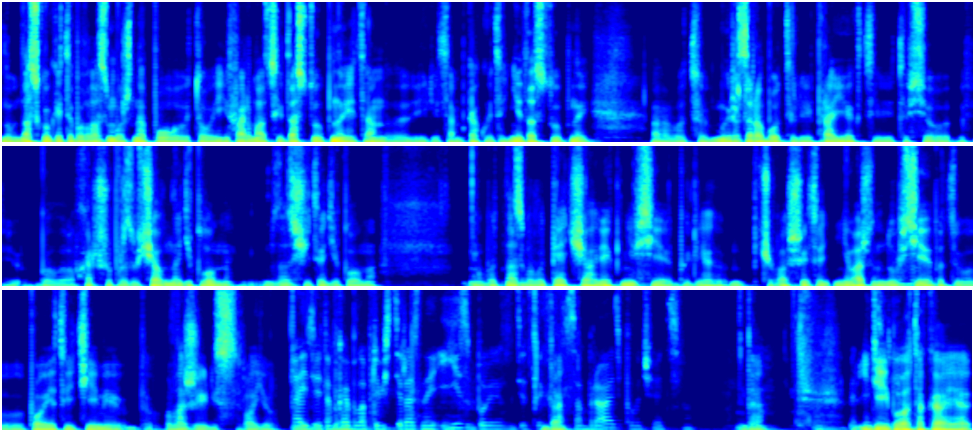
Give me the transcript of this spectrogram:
Ну, насколько это было возможно по той информации доступной там, э, или там какой-то недоступной. А вот мы разработали проект, и это все было хорошо прозвучало на дипломе, на защите диплома. Вот нас было пять человек, не все были чуваши, это не важно, но угу. все вот э, по этой теме вложили свое. А идея там да. какая была? Привести разные избы, где-то их да. собрать, получается? Да. Идея была такая,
